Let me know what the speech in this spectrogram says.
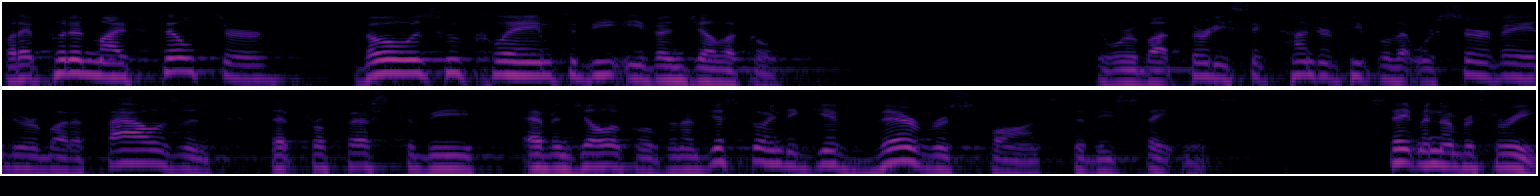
but I put in my filter those who claim to be evangelical. There were about 3,600 people that were surveyed. There were about 1,000 that professed to be evangelicals. And I'm just going to give their response to these statements. Statement number three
